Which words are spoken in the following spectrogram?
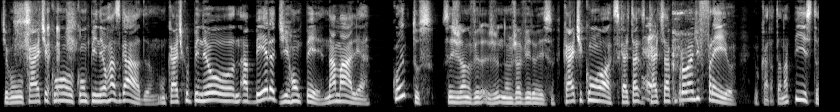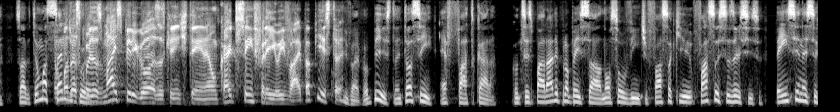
Tipo, um kart com, com o pneu rasgado, um kart com o pneu à beira de romper, na malha. Quantos vocês já não, viram, não já viram isso? Kart com ox, kart tá, kart tá com problema de freio. O cara tá na pista, sabe? Tem uma É série uma de das coisas. coisas mais perigosas que a gente tem, né? Um kart sem freio e vai pra pista. e vai pra pista. Então, assim, é fato, cara. Quando vocês pararem pra pensar, nosso ouvinte, faça aqui, faça esse exercício. Pense nesse,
